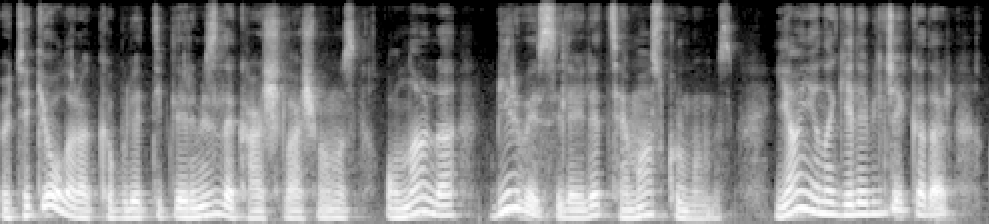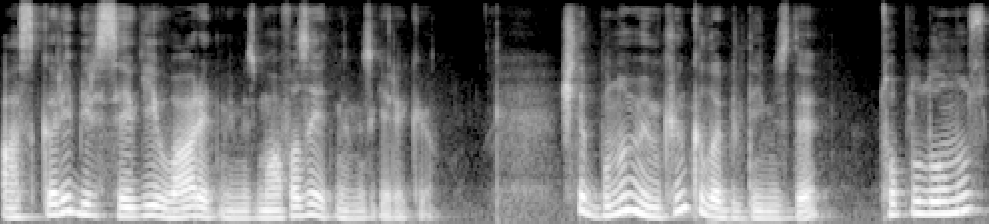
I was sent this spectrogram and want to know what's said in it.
öteki olarak kabul ettiklerimizle karşılaşmamız, onlarla bir vesileyle temas kurmamız, yan yana gelebilecek kadar asgari bir sevgiyi var etmemiz, muhafaza etmemiz gerekiyor. İşte bunu mümkün kılabildiğimizde topluluğumuz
